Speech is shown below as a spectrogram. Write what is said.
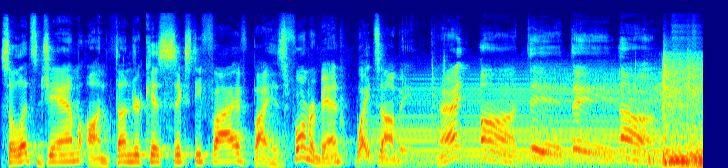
So let's jam on Thunderkiss 65 by his former band, White Zombie. All right, on, two, three, on.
